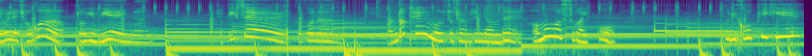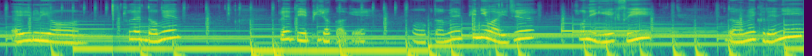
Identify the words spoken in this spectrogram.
무슨 개별리 저거는 저기 위에 있는 저 픽셀 그거는 언더테일 몬스터처럼 생겼는데 어몽어스가 있고 그리고 피기 에일리언 슬렌더맨 프레디의 피자 가게. 어 그 다음에 페니와이즈 소닉 EXE 그 다음에 그레니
